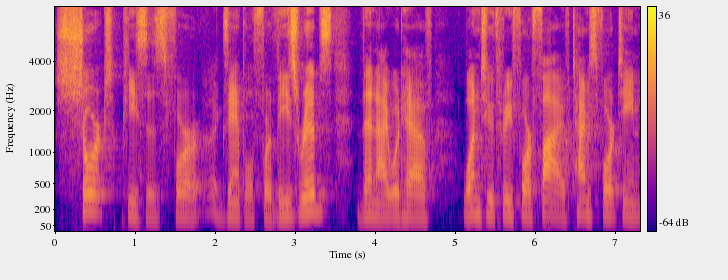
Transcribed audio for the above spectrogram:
short pieces, for example, for these ribs, then I would have one, two, three, four, five times 14,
